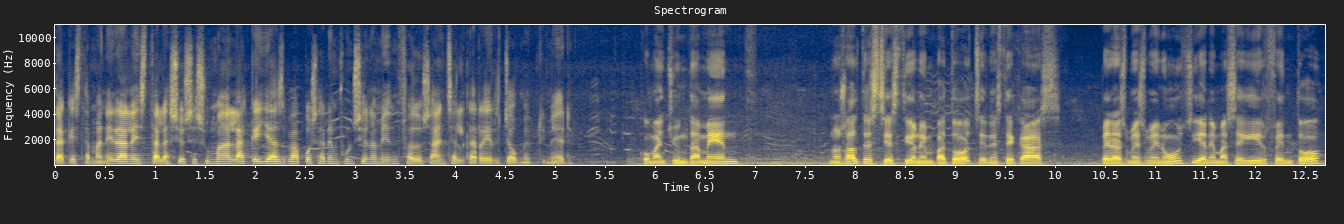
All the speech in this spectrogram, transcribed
D'aquesta manera, la instal·lació se suma a la que ja es va posar en funcionament fa dos anys al carrer Jaume I com a Ajuntament nosaltres gestionem per tots, en aquest cas per als més menuts, i anem a seguir fent-ho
